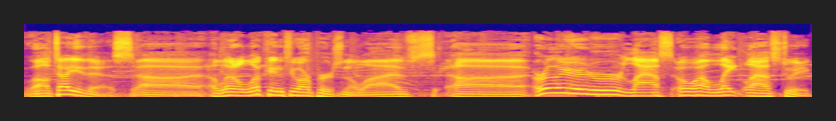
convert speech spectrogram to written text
Well, I'll tell you this uh, a little look into our personal lives. Uh, earlier last, oh, well, late last week,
